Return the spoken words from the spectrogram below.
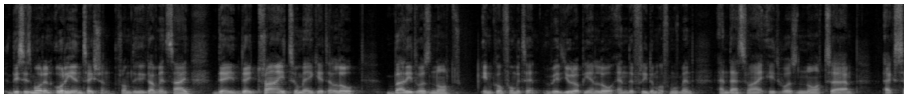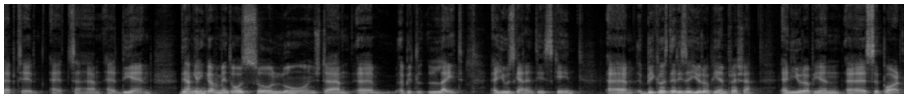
this is more an orientation from the government side. They they try to make it a law, but it was not in conformity with European law and the freedom of movement, and that's why it was not um, accepted at um, at the end. The Hungarian government also launched um, uh, a bit late a youth guarantee scheme um, because there is a European pressure and European uh, support.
